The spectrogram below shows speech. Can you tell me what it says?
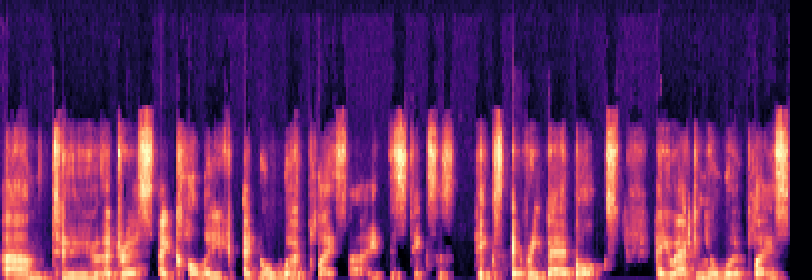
um, to address a colleague at your workplace. Uh, it, this ticks, ticks every bad box. How you act in your workplace,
